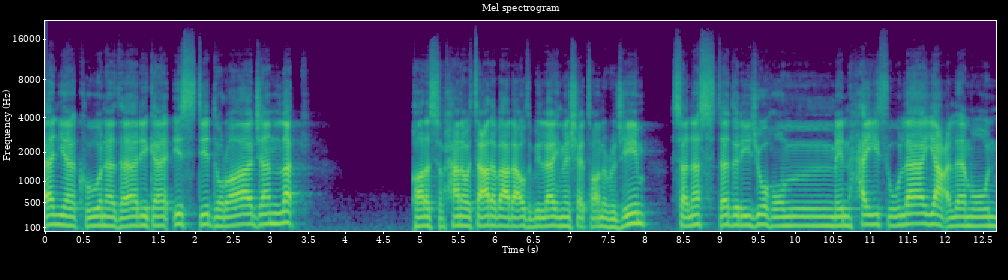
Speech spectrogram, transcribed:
أن يكون ذلك استدراجا لك قال سبحانه وتعالى بعد أعوذ بالله من الشيطان الرجيم سنستدرجهم من حيث لا يعلمون.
